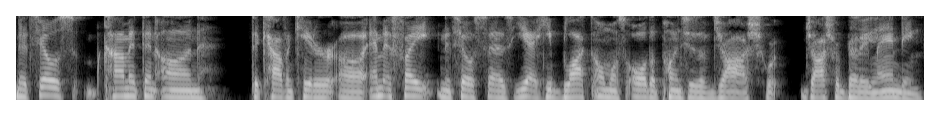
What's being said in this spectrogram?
Natil's commenting on the Calvin Kattar uh, Emmett fight. Natil says, "Yeah, he blocked almost all the punches of Josh. Josh were barely landing."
